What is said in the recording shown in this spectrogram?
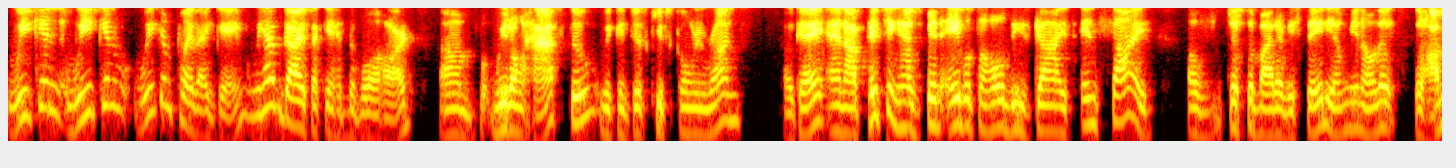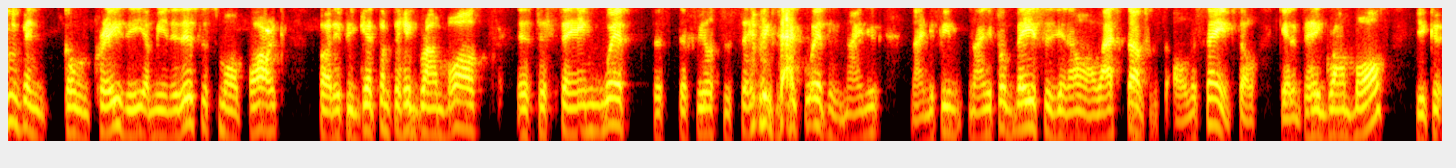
we can we can we can play that game. We have guys that can hit the ball hard. Um, but we don't have to. We can just keep scoring runs. Okay, and our pitching has been able to hold these guys inside of just about every stadium. You know, they they haven't been going crazy. I mean, it is a small park, but if you get them to hit ground balls, it's the same width. The, the field's the same exact width. It's 90, 90 feet, 90 foot bases, you know, all that stuff. It's all the same. So get them to hit ground balls. You can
